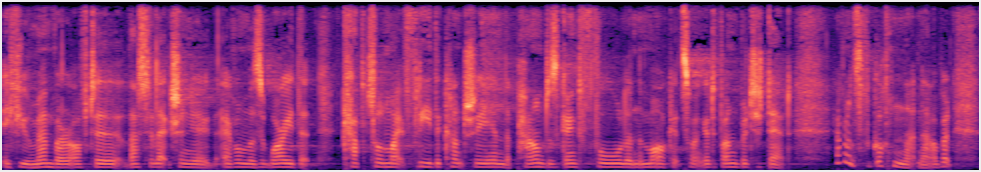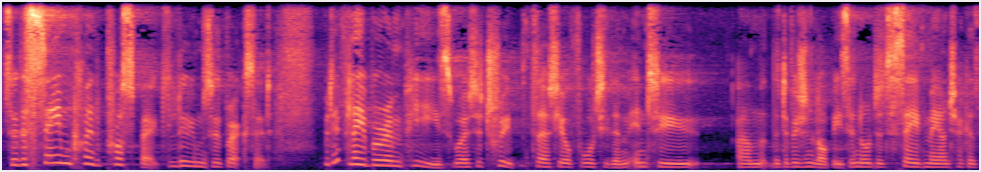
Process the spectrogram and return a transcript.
if you remember, after that election, you know, everyone was worried that capital might flee the country and the pound was going to fall and the markets weren't going to fund British debt. Everyone's forgotten that now. But so the same kind of prospect looms with Brexit. But if Labour MPs were to troop 30 or 40 of them into um, the division lobbies in order to save May on Chequers,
